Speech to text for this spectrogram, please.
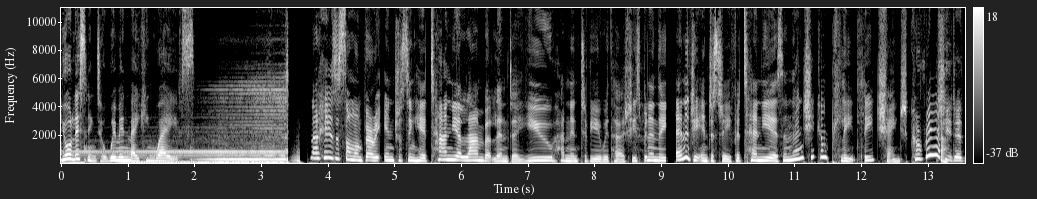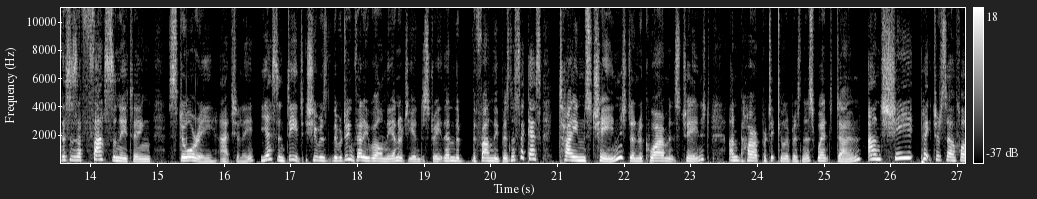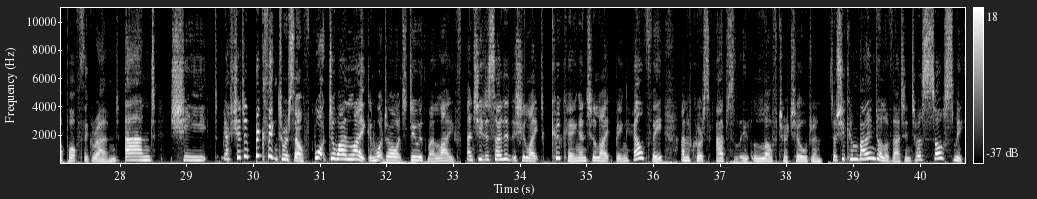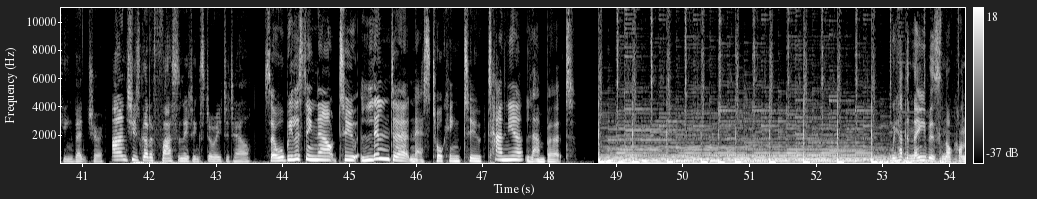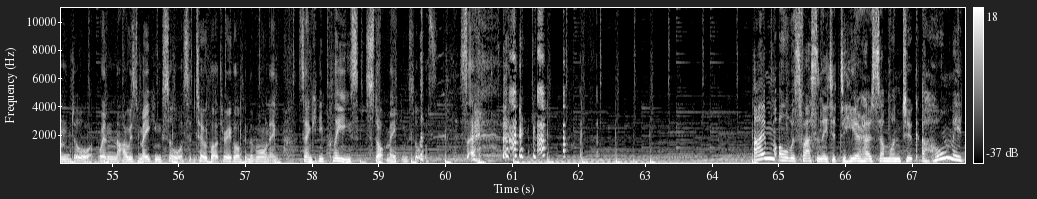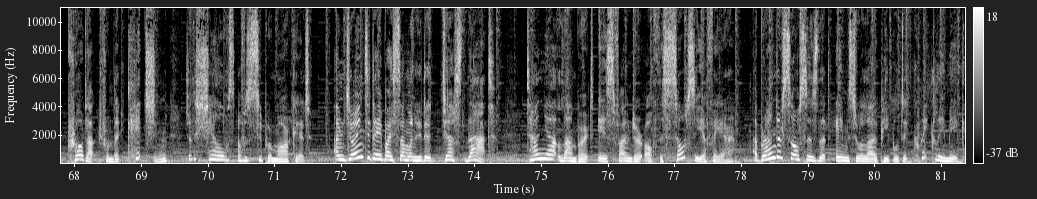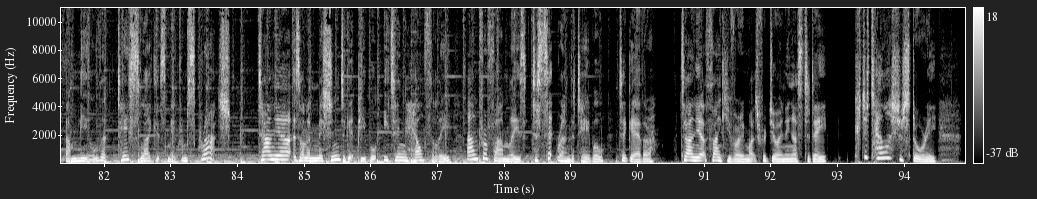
You're listening to Women Making Waves. Now, here's someone very interesting here. Tanya Lambert, Linda. You had an interview with her. She's been in the energy industry for 10 years and then she completely changed career. She did. This is a fascinating story, actually. Yes, indeed. She was. They were doing very well in the energy industry. Then the, the family business, I guess, times changed and requirements changed, and her particular business went down. And she picked herself up off the ground and she, she had a big think to herself what do I like and what do I want to do with my life? And she decided decided that she liked cooking and she liked being healthy, and of course, absolutely loved her children. So she combined all of that into a sauce making venture, and she's got a fascinating story to tell. So we'll be listening now to Linda Ness talking to Tanya Lambert. we had the neighbours knock on the door when I was making sauce at two o'clock, three o'clock in the morning, saying, "Can you please stop making sauce?" so. I'm always fascinated to hear how someone took a homemade product from the kitchen to the shelves of a supermarket. I'm joined today by someone who did just that. Tanya Lambert is founder of The Saucy Affair, a brand of sauces that aims to allow people to quickly make a meal that tastes like it's made from scratch. Tanya is on a mission to get people eating healthily and for families to sit round the table together. Tanya, thank you very much for joining us today. Could you tell us your story?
